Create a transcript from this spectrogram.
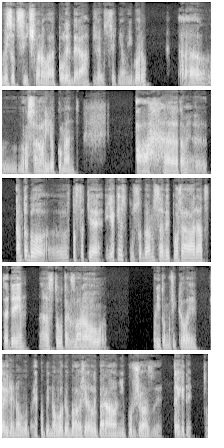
vysocí členové politběra, že ústředního výboru, rozsáhlý dokument. A tam, tam to bylo v podstatě, jakým způsobem se vypořádat tedy s tou takzvanou, oni tomu říkali tehdy novo, jakoby novodoba, že liberální buržoazie. Tehdy to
